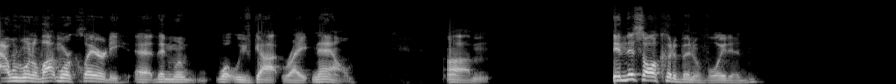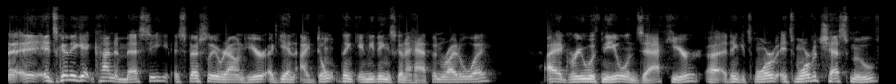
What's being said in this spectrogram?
I would want a lot more clarity uh, than when, what we've got right now. Um, and this all could have been avoided it's going to get kind of messy, especially around here. Again, I don't think anything's going to happen right away. I agree with Neil and Zach here. Uh, I think it's more it's more of a chess move.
